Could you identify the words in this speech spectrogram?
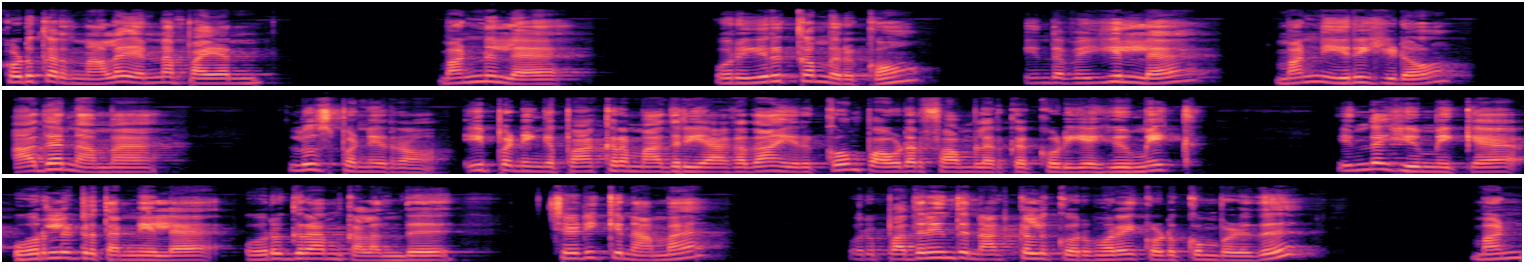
கொடுக்கறதுனால என்ன பயன்? மண்ணில் ஒரு இறுக்கம் இருக்கும். இந்த வெயிலில் மண் இறுகிடும். அதை நாம் லூஸ் பண்ணிடுறோம். இப்போ நீங்கள் பார்க்குற மாதிரியாக தான் இருக்கும். பவுடர் ஃபார்மில் இருக்கக்கூடிய ஹியூமிக். இந்த ஹியூமிக்கை ஒரு லிட்டர் தண்ணியில் ஒரு கிராம் கலந்து செடிக்கு நாம் ஒரு பதினைந்து நாட்களுக்கு ஒரு முறை கொடுக்கும் பொழுது மண்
